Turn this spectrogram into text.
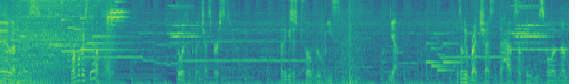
And we got this. One more race to go. Though let's open that chest first. I think it's just full of rupees. Yeah. It's only red chests that have something useful in them,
